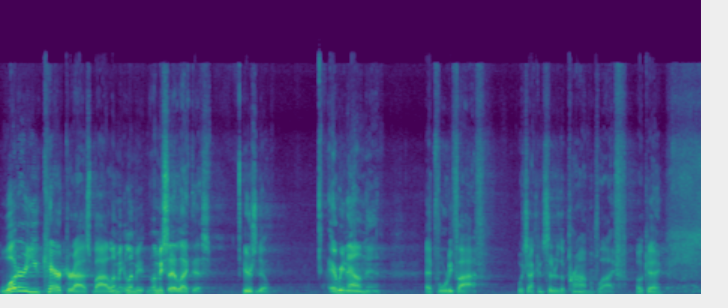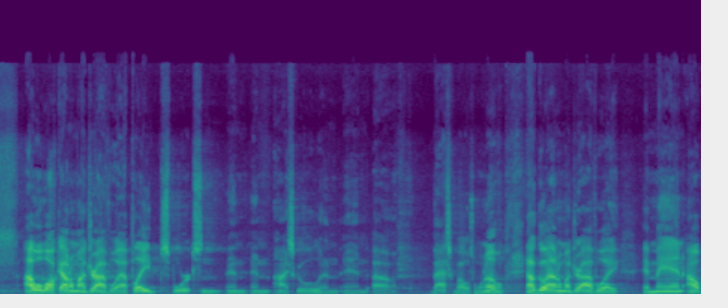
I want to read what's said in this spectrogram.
what are you characterized by? Let me, let me, let me say it like this. Here's the deal. Every now and then, at 45, which I consider the prime of life, okay? I will walk out on my driveway. I played sports in, in, in high school, and, and uh, basketball was one of them. I'll go out on my driveway and man, I'll,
